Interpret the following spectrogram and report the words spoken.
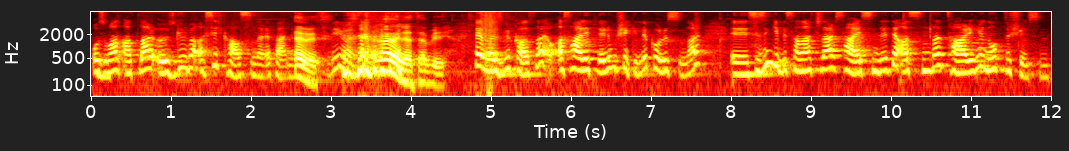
O zaman atlar özgür ve asil kalsınlar efendim. Evet. Değil mi? Öyle tabii. Hem özgür kalsınlar, asaletlerini bu şekilde korusunlar. Ee, sizin gibi sanatçılar sayesinde de aslında tarihe not düşülsün.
